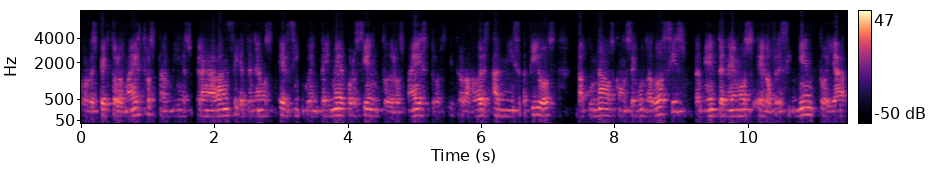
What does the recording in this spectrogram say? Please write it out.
con respecto a los maestros también es un gran avance. Ya tenemos el 59% de los maestros y trabajadores administrativos vacunados con segunda dosis. También tenemos el ofrecimiento ya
